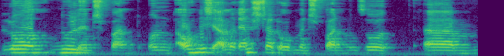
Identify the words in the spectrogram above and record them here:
Lohr null entspannt und auch nicht am Rennstart oben entspannt und so. Ähm,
